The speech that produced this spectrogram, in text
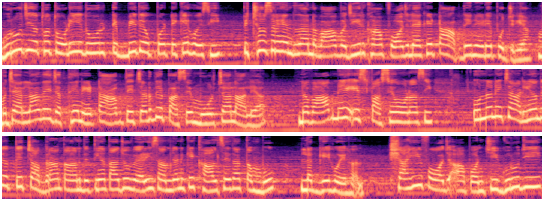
ਗੁਰੂ ਜੀ ਉੱਥੋਂ ਥੋੜੀ ਦੂਰ ਟਿੱਬੀ ਦੇ ਉੱਪਰ ਟਿਕੇ ਹੋਏ ਸੀ। ਪਿੱਛੋਂ ਸਰਹਿੰਦ ਦਾ ਨਵਾਬ ਵਜ਼ੀਰ ਖਾਂ ਫੌਜ ਲੈ ਕੇ ਢਾਬ ਦੇ ਨੇੜੇ ਪੁੱਜ ਗਿਆ। ਮਜੈਲਾਂ ਦੇ ਜੱਥੇ ਨੇ ਢਾਬ ਤੇ ਚੜ੍ਹਦੇ ਪਾਸੇ ਮੋਰਚਾ ਲਾ ਲਿਆ। ਨਵਾਬ ਨੇ ਇਸ ਪਾਸਿਓਂ ਆਉਣਾ ਸੀ। ਉਹਨਾਂ ਨੇ ਝਾੜੀਆਂ ਦੇ ਉੱਤੇ ਚਾਦਰਾਂ ਤਾਣ ਦਿੱਤੀਆਂ ਤਾਂ ਜੋ ਵੈਰੀ ਸਮਝਣ ਕਿ ਖਾਲਸੇ ਦਾ ਤੰਬੂ ਲੱਗੇ ਹੋਏ ਹਨ। ਸ਼ਾਹੀ ਫੌਜ ਆ ਪਹੁੰਚੀ। ਗੁਰੂ ਜੀ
